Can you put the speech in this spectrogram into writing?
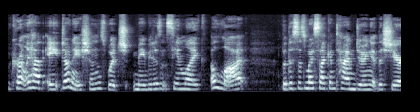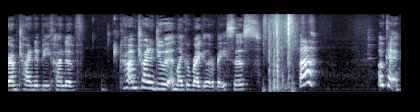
We currently have eight donations, which maybe doesn't seem like a lot, but this is my second time doing it this year. I'm trying to be kind of, I'm trying to do it in like a regular basis. Ah! Okay.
